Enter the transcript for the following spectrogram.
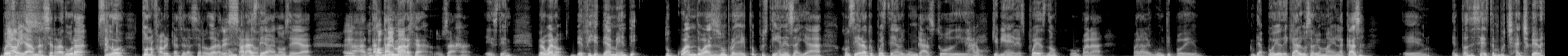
fallar una cerradura. Digo, tú no fabricaste la cerradura, la compraste a, no sé, a, eh, tal marca. O sea, este, pero bueno, definitivamente tú cuando haces un proyecto, pues tienes allá, considera que puedes tener algún gasto de, que viene después, ¿no? Como para, para algún tipo de, de apoyo de que algo salió mal en la casa. Eh, entonces este muchacho era,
